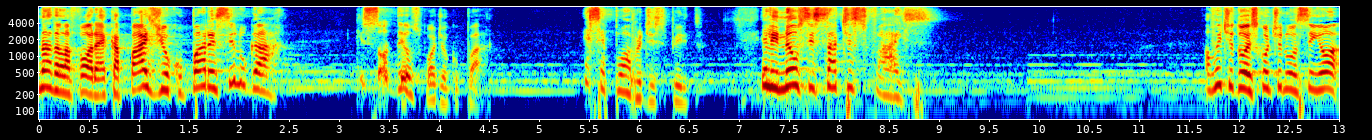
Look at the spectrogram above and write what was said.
Nada lá fora é capaz de ocupar esse lugar que só Deus pode ocupar. Esse é pobre de espírito. Ele não se satisfaz ao 22 continua assim, ó.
